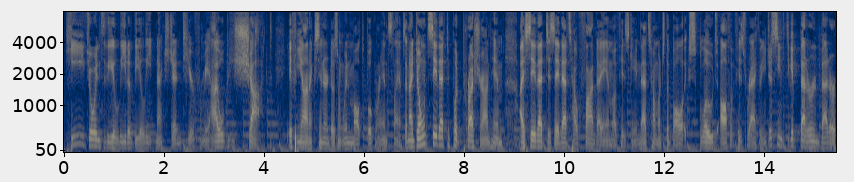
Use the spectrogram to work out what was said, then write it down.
he joins the elite of the elite next gen tier for me. I will be shocked if Jannik Sinner doesn't win multiple Grand Slams. And I don't say that to put pressure on him. I say that to say that's how fond I am of his game. That's how much the ball explodes off of his racket. And he just seems to get better and better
